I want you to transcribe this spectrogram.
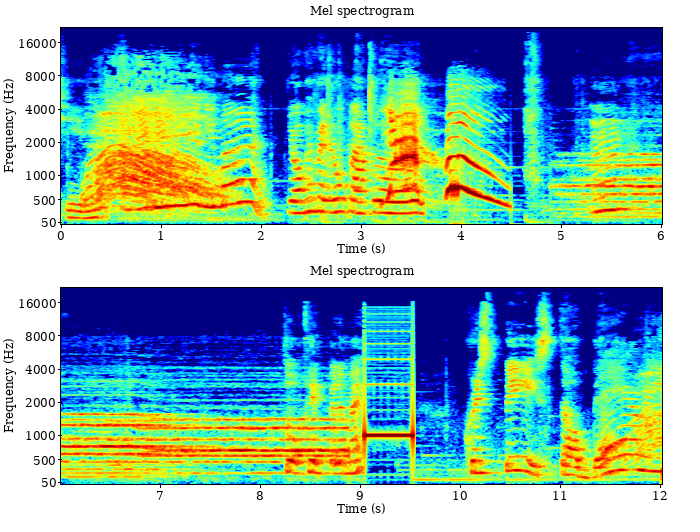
ชิ้นอันนี้ดีดีมากยกให้เป็นลูกรักเลยอืมตัวคลิกไปเลยไหม crispy strawberry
